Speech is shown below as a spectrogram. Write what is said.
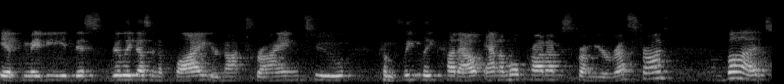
If maybe this really doesn't apply, you're not trying to completely cut out animal products from your restaurant. But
